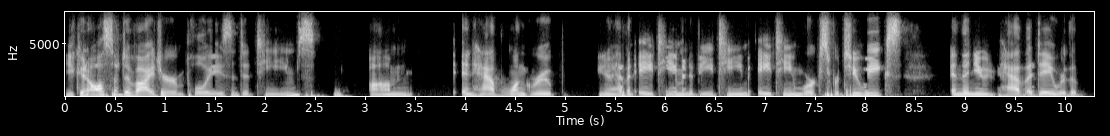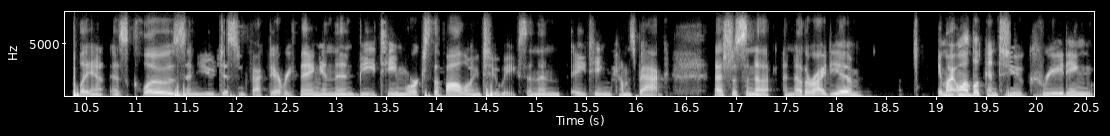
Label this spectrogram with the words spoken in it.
You can also divide your employees into teams um, and have one group, you know, have an A team and a B team. A team works for two weeks, and then you have a day where the plant is closed and you disinfect everything and then B team works the following two weeks and then A team comes back. That's just another, another idea. You might want to look into creating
